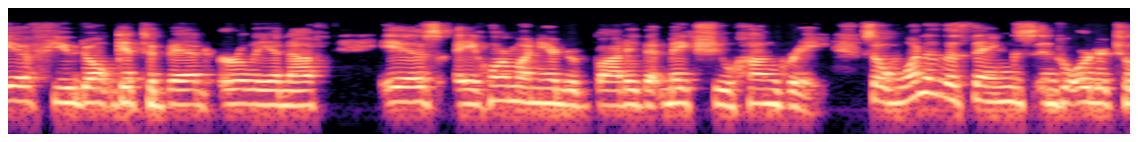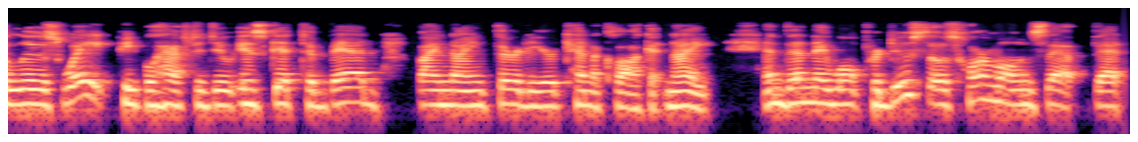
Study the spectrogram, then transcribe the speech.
if you don't get to bed early enough is a hormone in your body that makes you hungry. So one of the things in order to lose weight people have to do is get to bed by 9:30 or 10 o'clock at night. And then they won't produce those hormones that that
